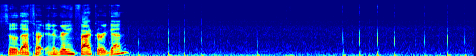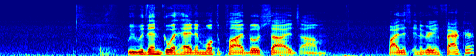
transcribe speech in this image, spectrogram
So that's our integrating factor again. We would then go ahead and multiply both sides um, by this integrating factor.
